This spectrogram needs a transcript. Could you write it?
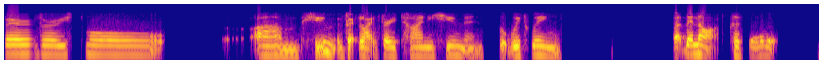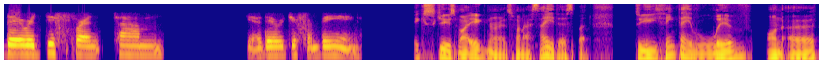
very very small um, human, like very tiny humans, but with wings. But they're not because they're they're a different, um, you know, they're a different being. Excuse my ignorance when I say this, but do you think they live on Earth,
